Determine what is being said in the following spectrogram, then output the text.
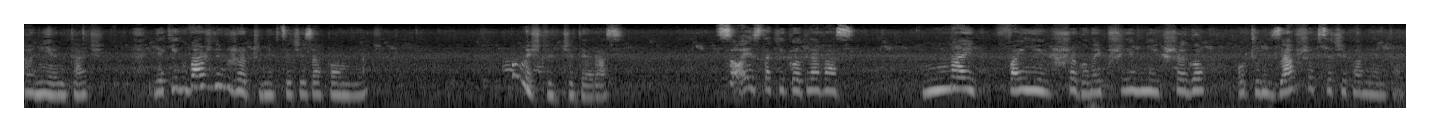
pamiętać? Jakich ważnych rzeczy nie chcecie zapomnieć? Pomyślcie teraz, co jest takiego dla was najfajniejszego, najprzyjemniejszego, o czym zawsze chcecie pamiętać?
